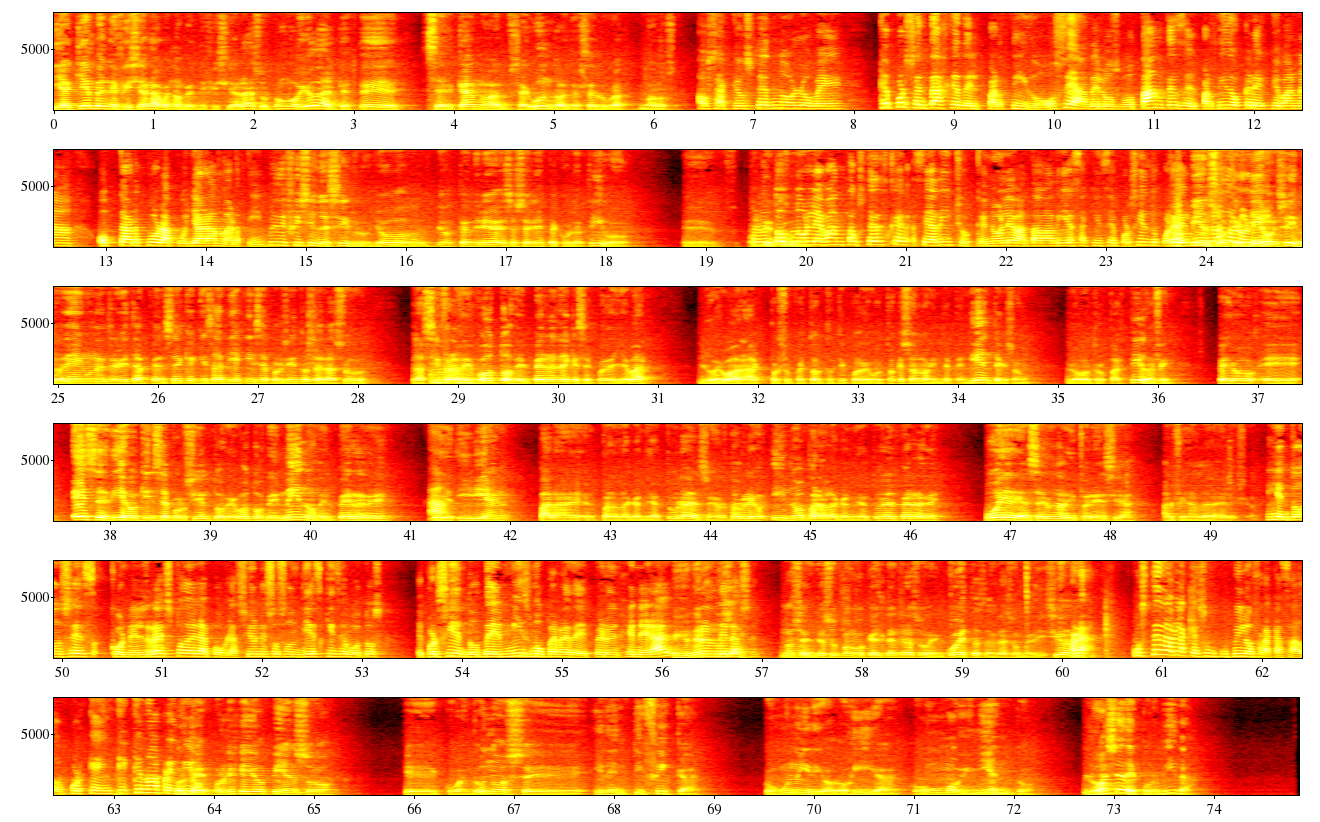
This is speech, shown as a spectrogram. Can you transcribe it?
¿Y a quién beneficiará? Bueno, beneficiará, supongo yo, al que esté cercano al segundo, al tercer lugar. No lo sé. o sea, que usted no lo ve. ¿Qué porcentaje del partido, o sea, de los votantes del partido cree que van a optar por apoyar a Martín? Muy difícil decirlo. Yo, yo tendría, eso sería especulativo. Eh, Pero entonces tú. no levanta, ustedes que se ha dicho que no levantaba 10 a 15%, por Yo algún pienso lado que lo leí. 10 sí, lo dije en una entrevista, pensé que quizás 10-15% será su, la cifra de votos del PRD que se puede llevar. Luego habrá, por supuesto, otro tipo de votos que son los independientes, que son los otros partidos, en fin. Pero eh, ese 10 o 15% de votos de menos del PRD Ah. eh, irían para, eh, para la candidatura del señor Torrijos y no para la candidatura del PRD, puede hacer una diferencia al final de las elecciones. Y entonces, con el resto de la población, esos son 10, 15 votos eh, por ciento del mismo PRD, pero en general... En general no de sé. las- No sé, yo supongo que él tendrá sus encuestas, tendrá sus mediciones. Ahora, Usted habla que es un pupilo fracasado. ¿Por qué? ¿Qué, qué no aprendió? Porque, porque es que yo pienso que cuando uno se identifica con una ideología, con un movimiento, lo hace de por vida.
